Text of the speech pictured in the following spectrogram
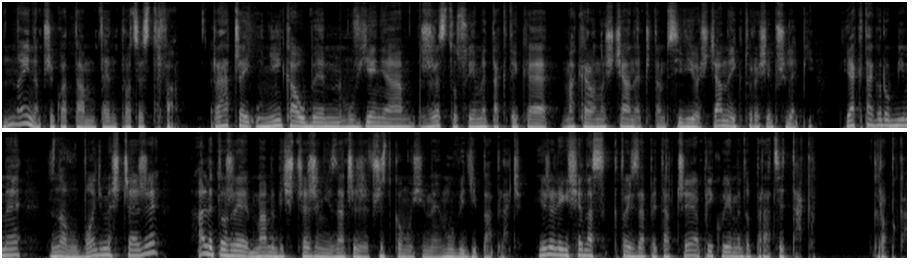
no i na przykład tam ten proces trwa. Raczej unikałbym mówienia, że stosujemy taktykę makaronościane, czy tam CV ościanej, które się przylepi. Jak tak robimy? Znowu, bądźmy szczerzy, ale to, że mamy być szczerzy, nie znaczy, że wszystko musimy mówić i paplać. Jeżeli się nas ktoś zapyta, czy aplikujemy do pracy, tak. Kropka.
